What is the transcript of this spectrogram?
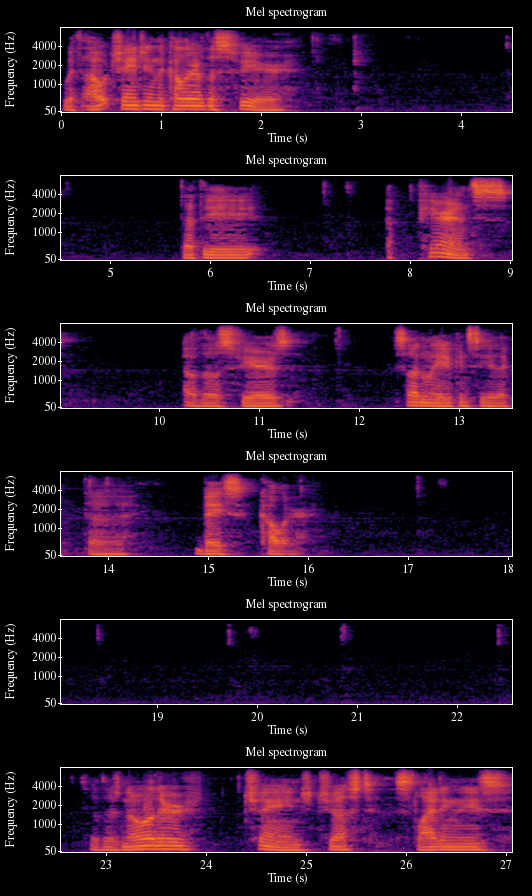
without changing the color of the sphere that the appearance of those spheres suddenly you can see the, the base color. So there's no other change, just sliding these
